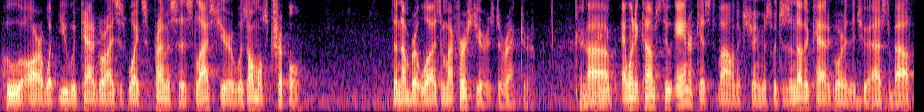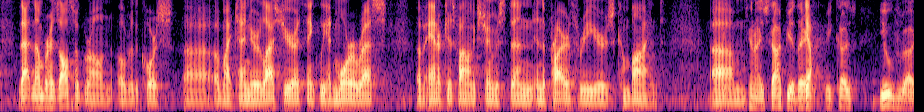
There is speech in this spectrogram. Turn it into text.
who are what you would categorize as white supremacists last year was almost triple the number it was in my first year as director. Uh, And when it comes to anarchist violent extremists, which is another category that you asked about, that number has also grown over the course uh, of my tenure. Last year, I think we had more arrests of anarchist violent extremists than in the prior three years combined. Can I stop you there? Yeah. Because you've uh,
